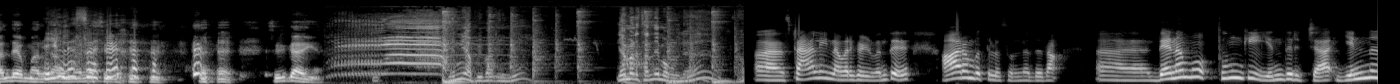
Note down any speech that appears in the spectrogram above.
சந்தேகமா இருக்கு? சிரிக்காதீங்க. என்ன அப்படி பாக்குறீங்க? என் மேல சந்தேகமா உங்களுக்கு? ஸ்டாலின் அவர்கள் வந்து ஆரம்பத்துல சொன்னதுதான். தினமும் தூங்கி எந்திரிச்சா என்ன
